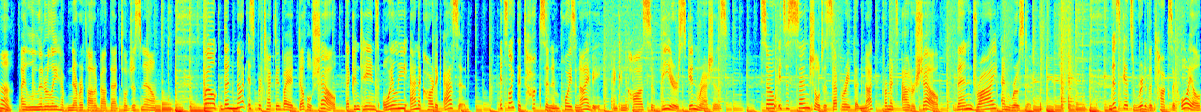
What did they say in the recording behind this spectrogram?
Huh, I literally have never thought about that till just now. Well, the nut is protected by a double shell that contains oily anacardic acid. It's like the toxin in poison ivy and can cause severe skin rashes. So it's essential to separate the nut from its outer shell, then dry and roast it. This gets rid of the toxic oil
